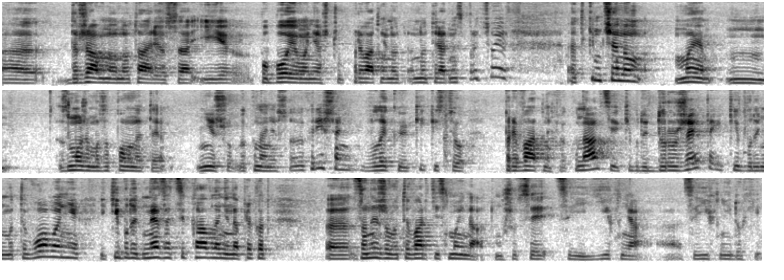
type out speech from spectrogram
е, державного нотаріуса і побоювання, що приватний нот- нотаріат не спрацює, е, таким чином ми зможемо заповнити нішу виконання судових рішень великою кількістю приватних виконавців, які будуть дорожити, які будуть мотивовані, які будуть не зацікавлені, наприклад, е, занижувати вартість майна, тому що це, це їхня, е, це їхній дохід.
